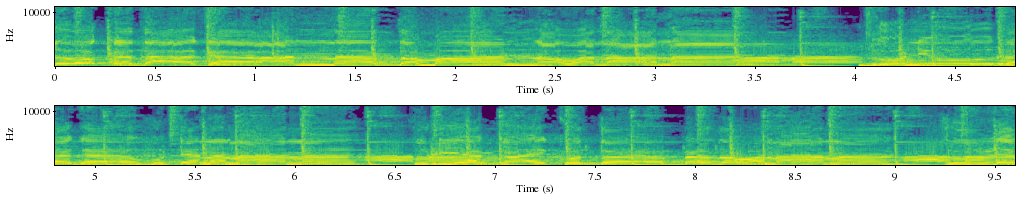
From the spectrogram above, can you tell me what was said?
ಲೋಕದಾಗ ಅನ್ನ ತಮ್ಮಣ್ಣವ ನಾನ ಧೋನಿ ಊರಗ ಹುಟ್ಟನ ನಾನ, ಕುರಿಯ ಕಾಯ್ಕೊತ ಬೆಳೆದವ ನಾನ. ಸುಳ್ಳೆ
